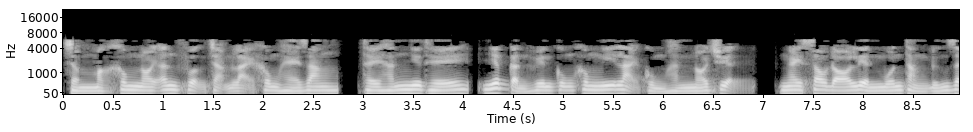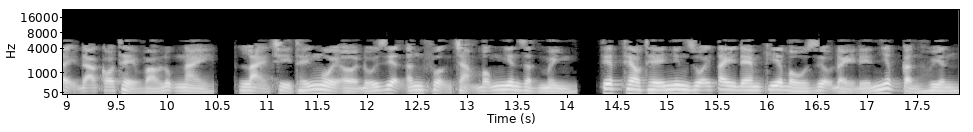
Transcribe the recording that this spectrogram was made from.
trầm mặc không nói ân phượng chạm lại không hé răng, thấy hắn như thế, nhiếp cẩn huyên cũng không nghĩ lại cùng hắn nói chuyện, ngay sau đó liền muốn thẳng đứng dậy đã có thể vào lúc này, lại chỉ thấy ngồi ở đối diện ân phượng chạm bỗng nhiên giật mình, tiếp theo thế nhưng duỗi tay đem kia bầu rượu đẩy đến nhiếp cẩn huyên,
